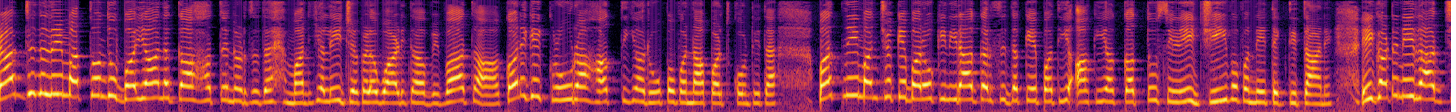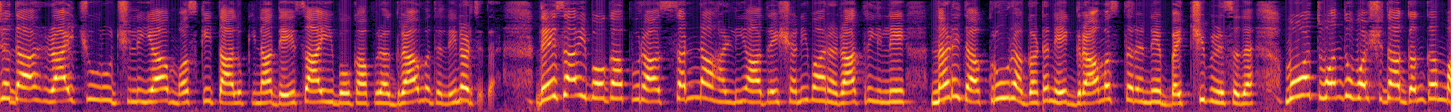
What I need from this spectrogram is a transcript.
ರಾಜ್ಯದಲ್ಲಿ ಮತ್ತೊಂದು ಭಯಾನಕ ಹತ್ಯೆ ನಡೆದಿದೆ. ಮನೆಯಲ್ಲಿ ಜಗಳವಾಡಿದ ವಿವಾದ, ಕೊನೆಗೆ ಕ್ರೂರ ಹತ್ಯೆಯ ರೂಪವನ್ನ ಪಡೆದುಕೊಂಡಿದೆ. ಪತ್ನಿ ಮಂಚಕ್ಕೆ ಬರೋಕೆ ನಿರಾಕರಿಸಿದ್ದಕ್ಕೆ ಪತಿ ಆಕೆಯ ಕತ್ತು ಸಿಳಿ ಜೀವವನ್ನೇ ತೆಗೆದಿದ್ದಾನೆ. ಈ ಘಟನೆ ರಾಜ್ಯದ ರಾಯಚೂರು ಜಿಲ್ಲೆಯ ಮಸ್ಕಿ ತಾಲೂಕಿನ ದೇಸಾಯಿ ಭೋಗಾಪುರ ಗ್ರಾಮದಲ್ಲಿ ನಡೆದಿದೆ. ದೇಸಾಯಿ ಭೋಗಾಪುರ ಸಣ್ಣ ಹಳ್ಳಿ ಆದರೆ ಶನಿವಾರ ರಾತ್ರಿ ಇಲ್ಲಿ ನಡೆದ ಕ್ರೂರ ಘಟನೆ ಗ್ರಾಮಸ್ಥರನ್ನೇ ಬೆಚ್ಚಿ ಬೀಳಿಸಿದೆ ಮೂವತ್ತೊಂದು ವರ್ಷದ ಗಂಗಮ್ಮ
